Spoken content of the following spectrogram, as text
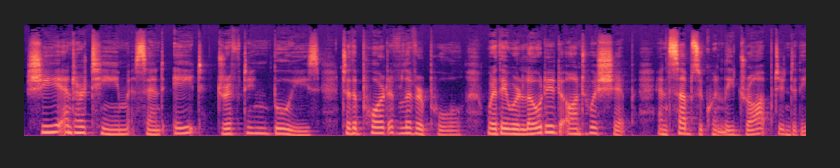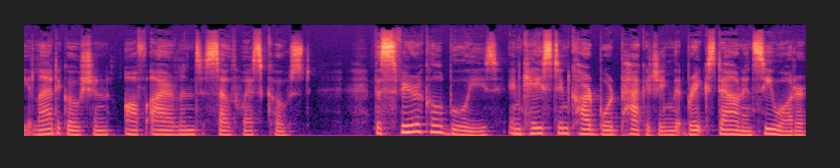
she and her team sent eight drifting buoys to the port of Liverpool, where they were loaded onto a ship and subsequently dropped into the Atlantic Ocean off Ireland's southwest coast. The spherical buoys, encased in cardboard packaging that breaks down in seawater,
